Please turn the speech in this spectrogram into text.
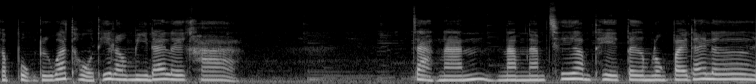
กระปุกหรือว่าโถที่เรามีได้เลยค่ะ จากนั้นนำน้ำเชื่อมเทเติมลงไปได้เลย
